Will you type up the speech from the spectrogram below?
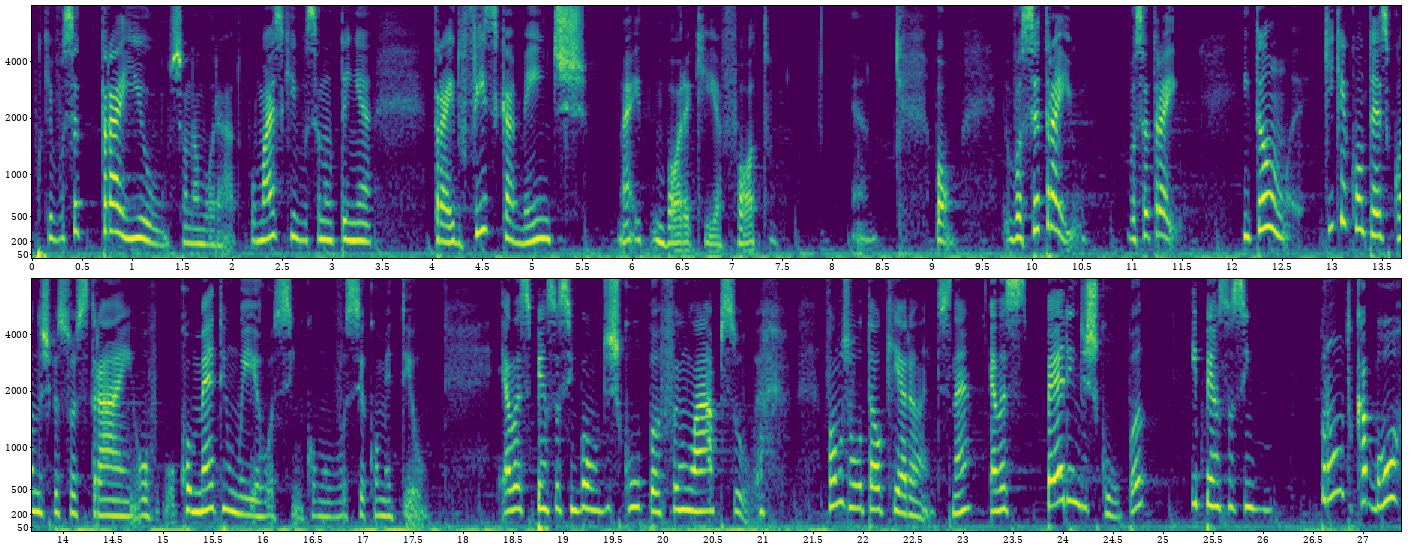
Porque você traiu seu namorado, por mais que você não tenha traído fisicamente, né? embora aqui a foto. Né? Bom, você traiu, você traiu. Então, o que, que acontece quando as pessoas traem ou, ou cometem um erro assim, como você cometeu? Elas pensam assim: bom, desculpa, foi um lapso, vamos voltar ao que era antes, né? Elas pedem desculpa e pensam assim: pronto, acabou,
